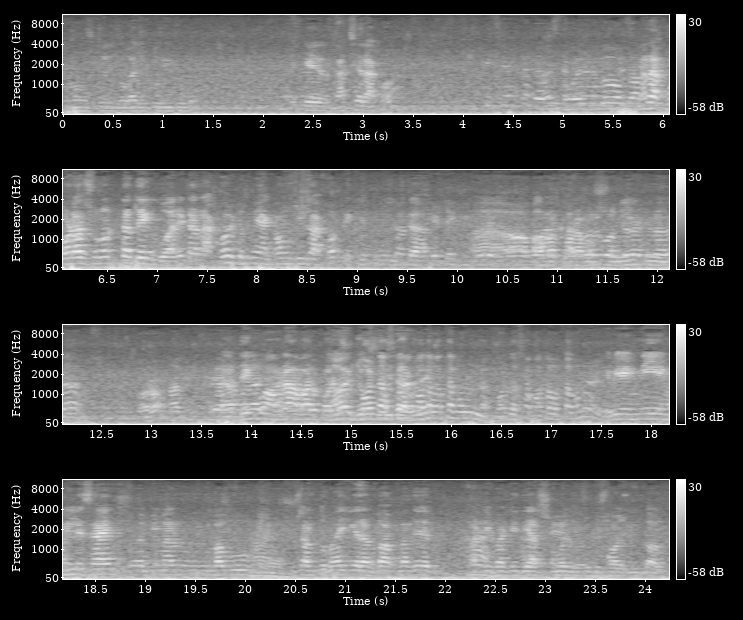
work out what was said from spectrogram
কোনো হোস্টেলে যোগাযোগ করিয়ে দেবো। একে কাছে রাখো। না না পড়াশোনাটা দেখব। আর এটা রাখো এটা তুমি অ্যাকাউন্টে রাখো রেখে তুমি বাবার পরামর্শ নিয়ে করো দেখব আমরা আবার পরে সুযোগ সুবিধা হলে- এমনি এমনি এমএলএ সাহেব বিমান বাবু সুশান্ত ভাই এরা তো আপনাদের পার্টি ফাটি দেওয়ার সময় কিছু সহযোগিতা অল্প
